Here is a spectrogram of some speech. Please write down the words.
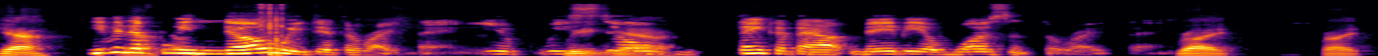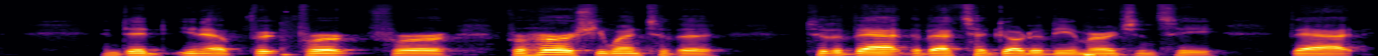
yeah Even Yeah. if we know we did the right thing, you we, We- still yeah. think about maybe it wasn't the right thing. right right and did you know for for for for her she went to the to the vet the vet said go to the emergency vet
